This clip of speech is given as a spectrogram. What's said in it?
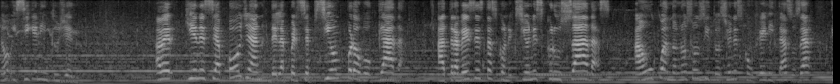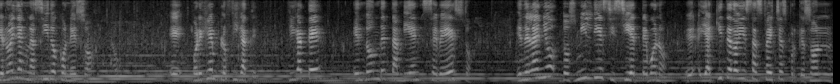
¿no? Y siguen intuyendo. A ver, quienes se apoyan de la percepción provocada a través de estas conexiones cruzadas, aun cuando no son situaciones congénitas, o sea, que no hayan nacido con eso, eh, por ejemplo, fíjate, fíjate en dónde también se ve esto. En el año 2017, bueno, eh, y aquí te doy estas fechas porque son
